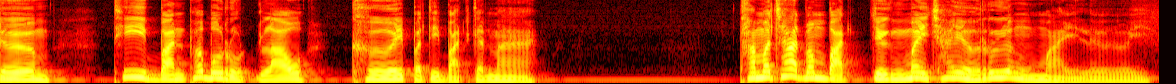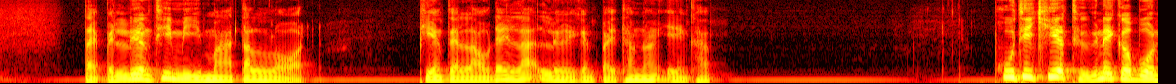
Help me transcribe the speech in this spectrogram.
เดิม ที่บรรพบุรุษเราเคยปฏิบัติกันมา ธรรมชาติบำบัดจึงไม่ใช่เรื่องใหม่เลย แต่เป็นเรื่องที่มีมาตลอด เพียงแต่เราได้ละเลยกันไปเท่านั้นเองครับ ผู้ที่เชื่อถือในกระบวน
